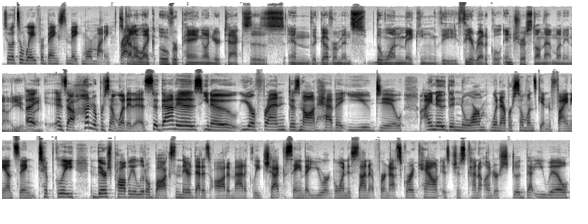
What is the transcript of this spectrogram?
so it's a way for banks to make more money it's right? kind of like overpaying on your taxes and the government's the one making the theoretical interest on that money not you uh, right? uh, it's 100% what it is so that is you know your friend does not have it you do i know the norm whenever someone's getting financing typically there's probably a little box in there that is automatically checked saying that you are going to sign up for an escrow account. It's just kind of understood that you will.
